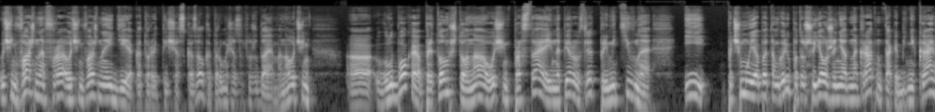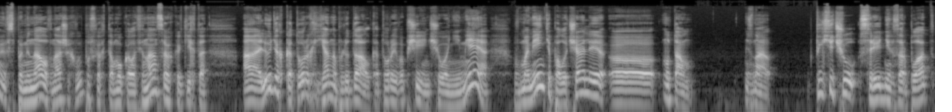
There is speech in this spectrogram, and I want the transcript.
очень важная фра- очень важная идея, которую ты сейчас сказал, которую мы сейчас обсуждаем. Она очень глубокая, при том, что она очень простая и на первый взгляд примитивная. И почему я об этом говорю? Потому что я уже неоднократно так обидниками вспоминал в наших выпусках там около финансовых каких-то о людях, которых я наблюдал, которые вообще ничего не имея, в моменте получали, э, ну там, не знаю, тысячу средних зарплат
